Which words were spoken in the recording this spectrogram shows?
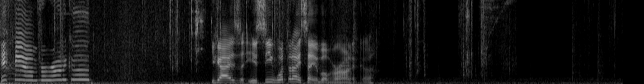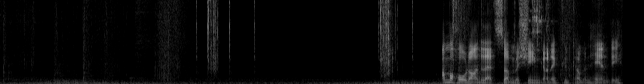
Damn, Veronica! You guys, you see, what did I say about Veronica? I'm gonna hold on to that submachine gun. It could come in handy.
